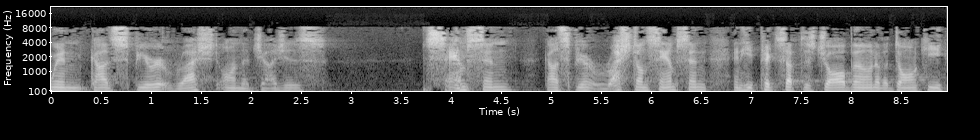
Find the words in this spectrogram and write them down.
When God's Spirit rushed on the judges. Samson, God's Spirit rushed on Samson and he picks up this jawbone of a donkey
